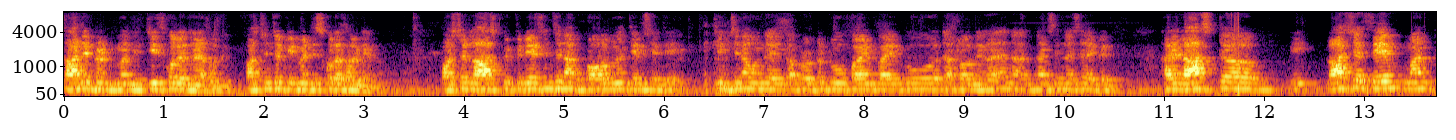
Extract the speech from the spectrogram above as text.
సార్ చెప్పినట్టు మంది తీసుకోలేదు నేను అసలు. ఫస్ట్ నుంచి ట్రీట్మెంట్ తీసుకోలేదు అసలు నేను. ఫస్ట్ లాస్ట్ ఫిఫ్టీన్ ఇయర్స్ నుంచి నాకు ప్రాబ్లం అని తెలిసింది. చిన్న చిన్న ఉంది అప్పుడు టూ పాయింట్ ఫైవ్కు అట్లా ఉంది కదా నాకు నచ్చిన చిన్న చిన్న అయిపోయింది. కానీ last last year same month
